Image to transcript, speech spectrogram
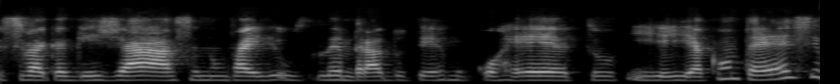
você vai gaguejar, você não vai lembrar do termo correto, e, e acontece,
